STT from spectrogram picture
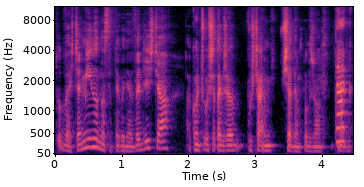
tu 20 minut, następnego dnia 20 a kończyło się tak, że puszczałem 7 pod rząd. Tak, no.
